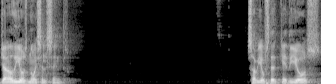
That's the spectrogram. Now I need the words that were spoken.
Ya no Dios no es el centro. ¿Sabía usted que Dios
